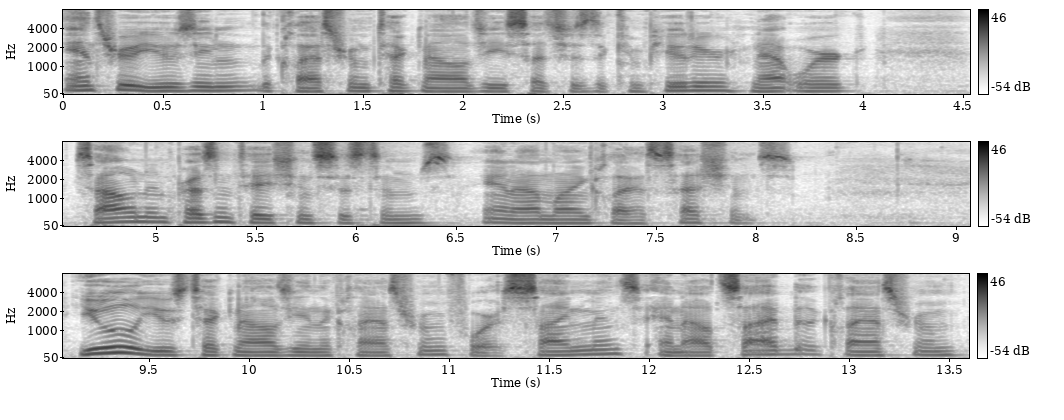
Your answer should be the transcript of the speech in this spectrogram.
and through using the classroom technology such as the computer, network, sound and presentation systems, and online class sessions. You will use technology in the classroom for assignments and outside the classroom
